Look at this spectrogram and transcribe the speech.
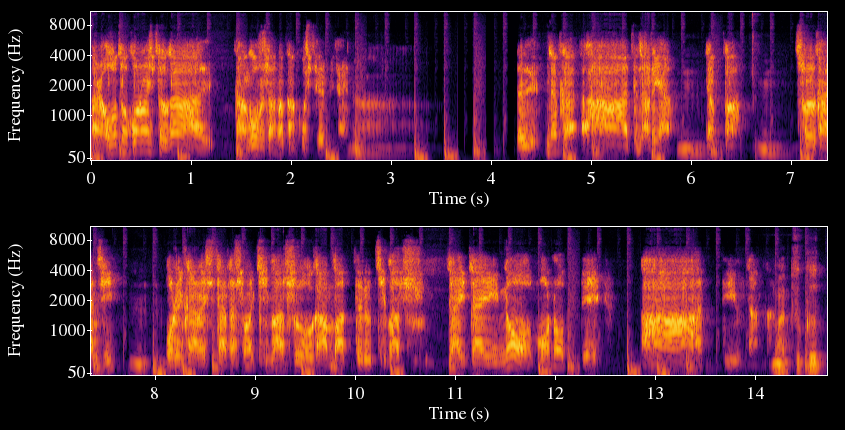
あの、男の人が看護婦さんの格好してるみたいあな。でなんか、あーってなるやん。ーうん。やっぱ。うん。そういう感じ？うん。俺からしたらその奇抜を頑張ってる奇抜。大体のものって、あーっていう、なんか、まあ、作、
